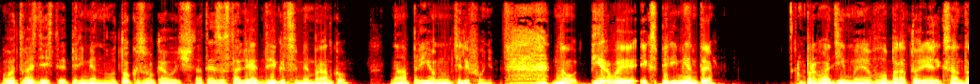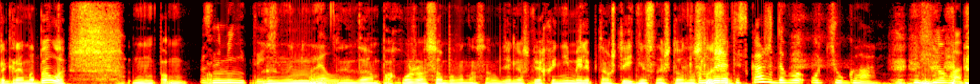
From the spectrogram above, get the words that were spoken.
Вот воздействие переменного тока звуковой частоты заставляет двигаться мембранку на приемном телефоне. Но первые эксперименты, проводимые в лаборатории Александра Грэма Белла, ну, по- Знаменитый. Знаменитые, да, похоже, особого на самом деле успеха не имели, потому что единственное, что он Там услышал, говорят, из каждого утюга. Ну ладно.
